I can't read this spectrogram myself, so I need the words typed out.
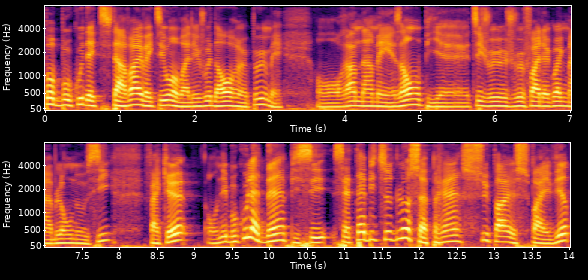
pas beaucoup d'activités à faire, avec on va aller jouer dehors un peu, mais on rentre dans la maison, puis euh, je veux, je veux faire de quoi avec ma blonde aussi. Fait que on est beaucoup là-dedans, puis cette habitude-là se prend super, super vite.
